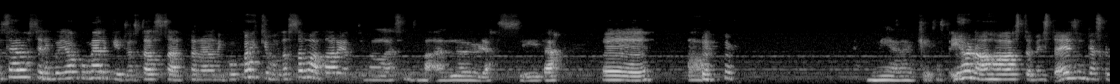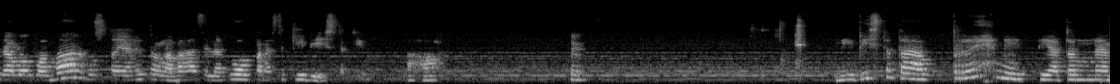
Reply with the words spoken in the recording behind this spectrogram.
selvästi niinku joku merkitys tässä, että ne on niinku kaikki multa samaa tarjottimella ja sitten mä en löydä siitä. Mm. Mielenkiintoista. Ihanaa haastamista. Ensin käsketään luopua varvusta ja nyt ollaan vähän sillä, että luopua näistä kivistäkin. Aha. Niin pistetään prehniittiä tonne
